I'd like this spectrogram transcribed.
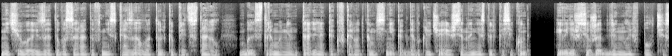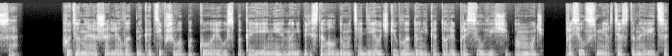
Ничего из этого Саратов не сказал, а только представил, быстро, моментально, как в коротком сне, когда выключаешься на несколько секунд и видишь сюжет длиной в полчаса. Хоть он и ошалел от накатившего покоя, успокоения, но не переставал думать о девочке, в ладони которой просил вещи помочь, просил смерть остановиться,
